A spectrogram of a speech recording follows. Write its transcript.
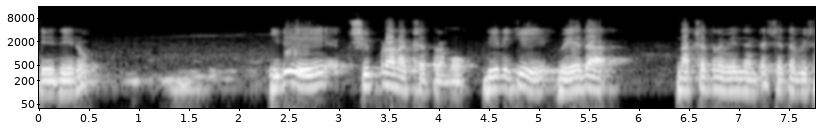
తేదీలు. ఇది క్షిప్ర నక్షత్రము. దీనికి వేద నక్షత్రం ఏంటంటే శతభిష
